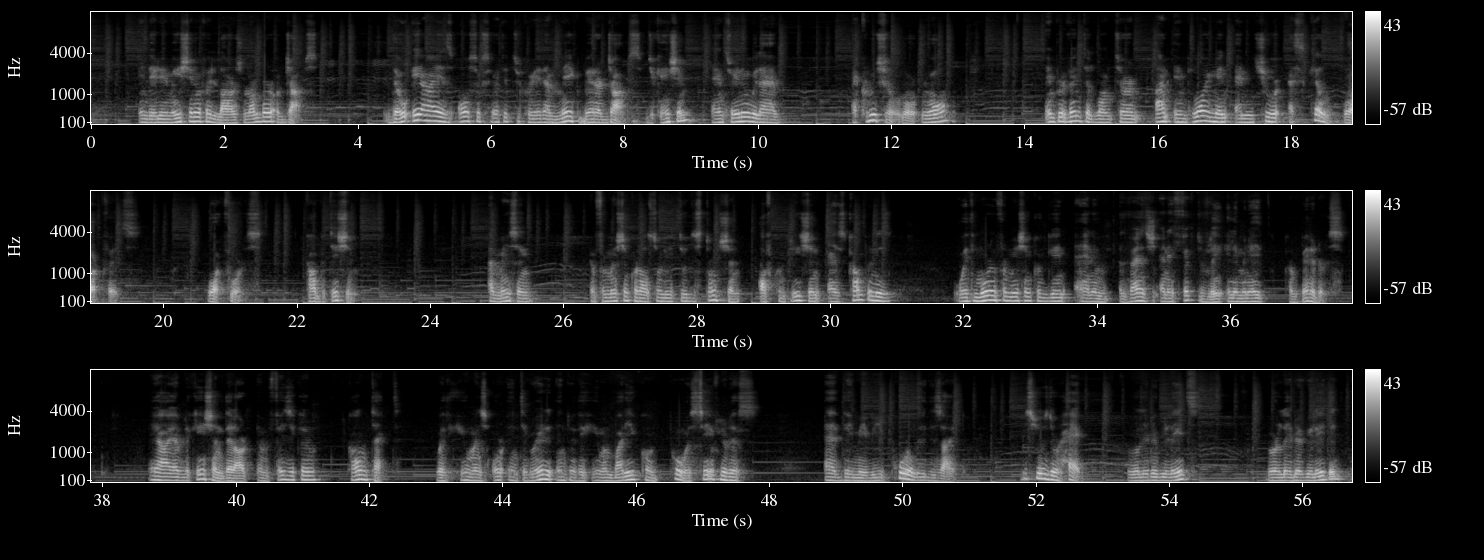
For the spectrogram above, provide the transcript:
in the elimination of a large number of jobs. Though AI is also expected to create and make better jobs, education and training will have a crucial role in preventing long-term unemployment and ensure a skilled workforce. Workforce competition. Amazing information could also lead to distortion of completion as companies with more information could gain an advantage and effectively eliminate competitors. AI applications that are in physical contact with humans or integrated into the human body could pose safety risks as they may be poorly designed. Misused or hacked, poorly regulated, poorly regulated,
